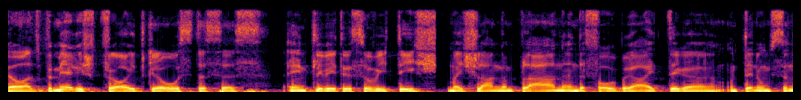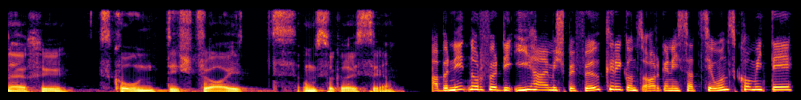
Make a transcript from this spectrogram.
Ja, also bei mir ist die Freude groß, dass es endlich wieder so weit ist. Man ist lange am Planen, an den Vorbereitungen und dann umso näher es kommt, ist die Freude umso grösser. Ja. Aber nicht nur für die einheimische Bevölkerung und das Organisationskomitee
